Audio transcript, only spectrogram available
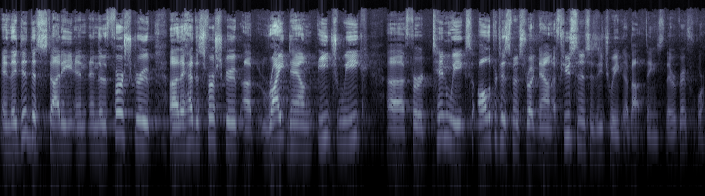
and they did this study, and, and the first group, uh, they had this first group uh, write down each week uh, for 10 weeks, all the participants wrote down a few sentences each week about things they were grateful for.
